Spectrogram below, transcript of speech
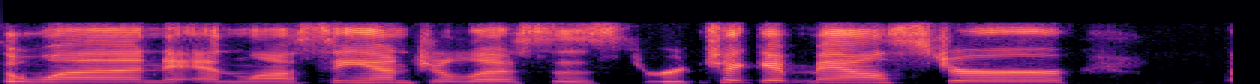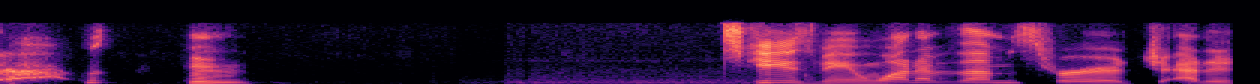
the one in Los Angeles is through Ticketmaster. Excuse me, one of them's for at a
